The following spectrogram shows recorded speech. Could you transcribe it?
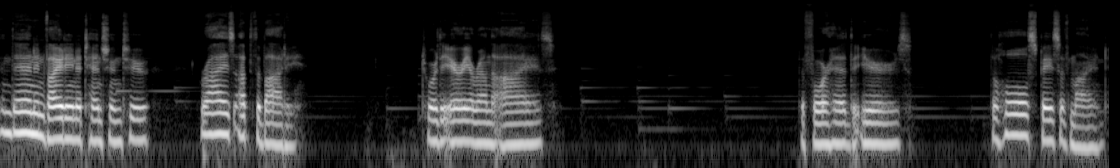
And then inviting attention to rise up the body toward the area around the eyes, the forehead, the ears, the whole space of mind.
